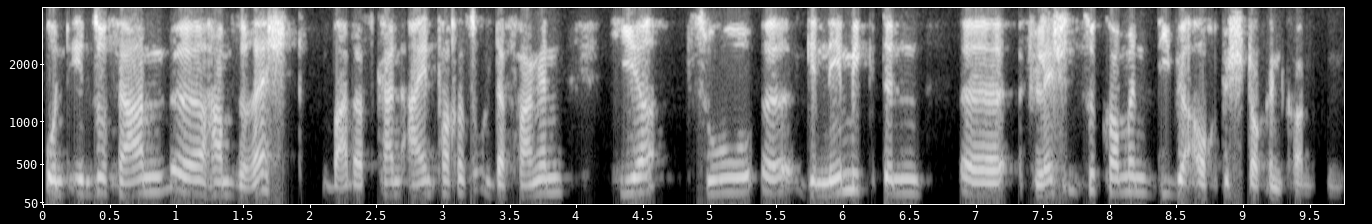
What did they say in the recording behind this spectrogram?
Und insofern äh, haben Sie recht, war das kein einfaches Unterfangen, hier zu äh, genehmigten äh, Flächen zu kommen, die wir auch bestocken konnten.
